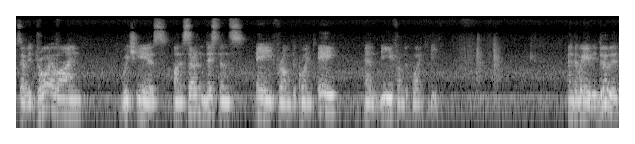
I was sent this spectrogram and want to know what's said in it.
So we draw a line which is on a certain distance a from the point A and b from the point B. And the way we do it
